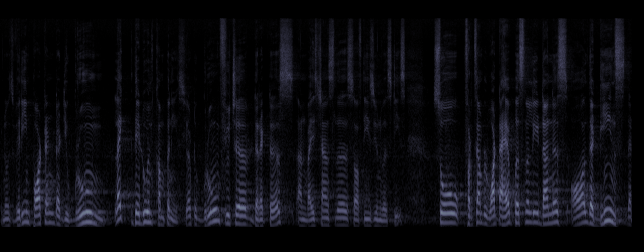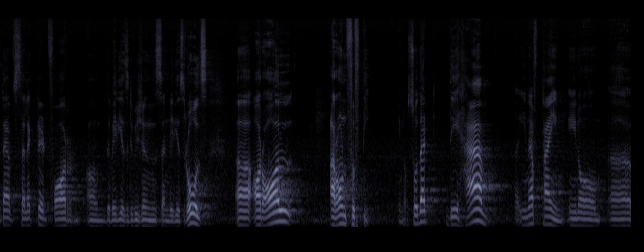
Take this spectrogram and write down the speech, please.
You know, it's very important that you groom, like they do in companies. You have to groom future directors and vice chancellors of these universities. So, for example, what I have personally done is all the deans that I have selected for um, the various divisions and various roles uh, are all around 50, you know, so that they have enough time, you know, uh,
